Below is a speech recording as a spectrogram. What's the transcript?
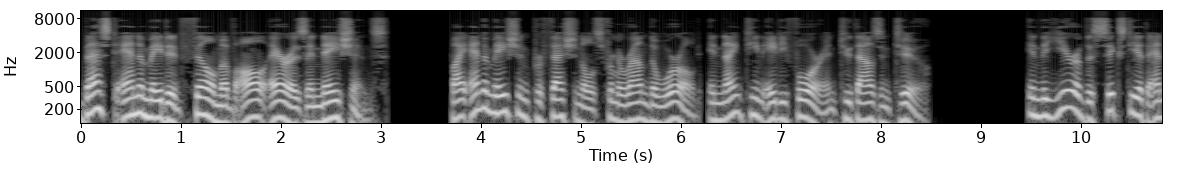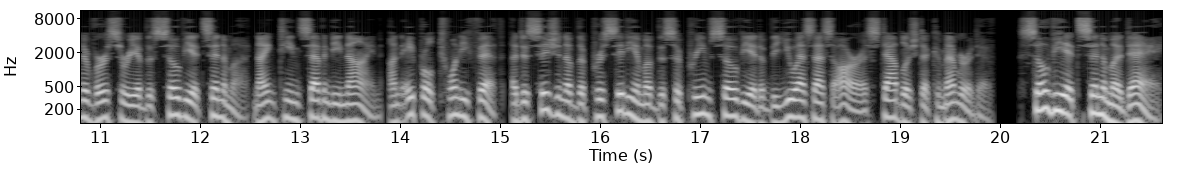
Best Animated Film of All Eras and Nations by animation professionals from around the world, in 1984 and 2002. In the year of the 60th anniversary of the Soviet cinema 1979, on April 25, a decision of the Presidium of the Supreme Soviet of the USSR established a commemorative Soviet Cinema Day.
